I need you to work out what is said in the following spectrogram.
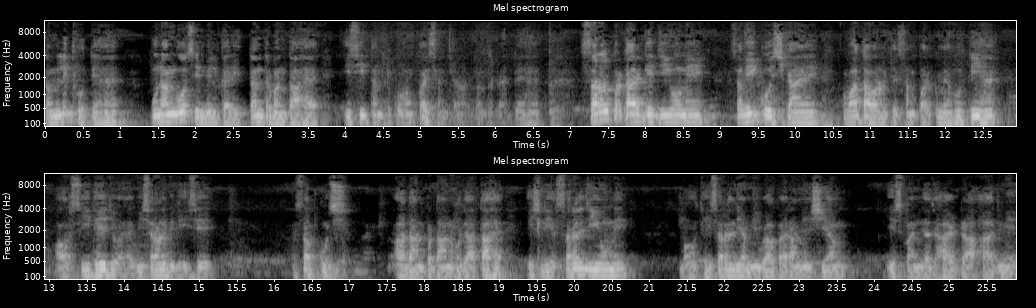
सम्मिलित होते हैं, उन अंगों से मिलकर एक तंत्र बनता है। इसी तंत्र को हम परिसंचरण सरल प्रकार के जीवों में सभी कोशिकाएँ वातावरण के संपर्क में होती हैं और सीधे जो है विसरण विधि से सब कुछ आदान प्रदान हो जाता है। इसलिए सरल जीवों में, बहुत ही सरल अमीबा, पैरामेशियम स्पंजज हाइड्रा आदि में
